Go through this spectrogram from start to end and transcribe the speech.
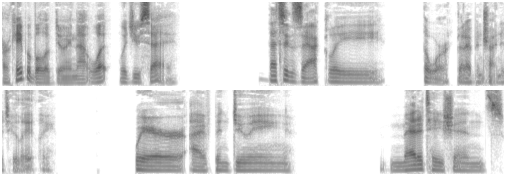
are capable of doing that, what would you say? That's exactly the work that I've been trying to do lately, where I've been doing meditations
